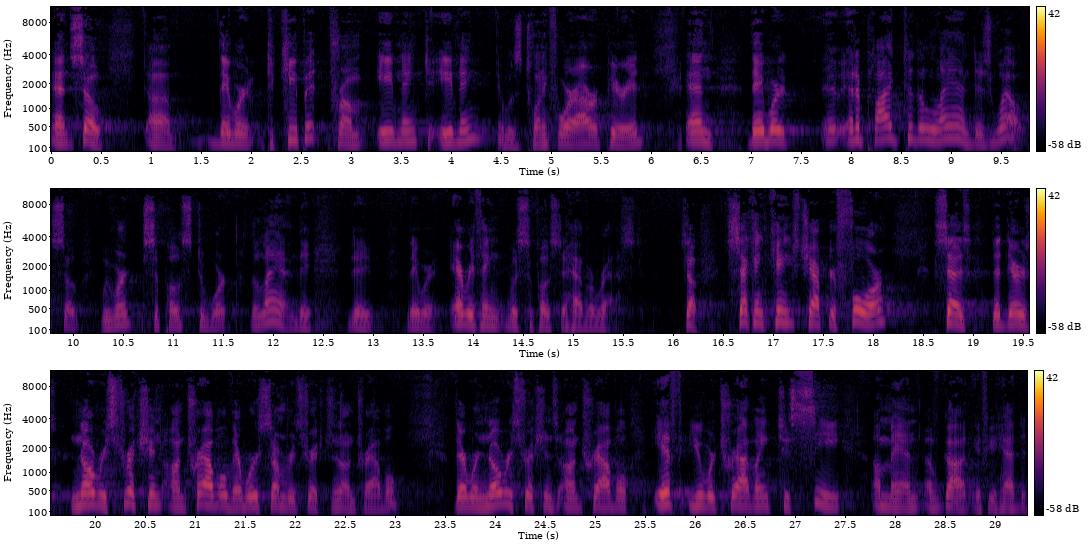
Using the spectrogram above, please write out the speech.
And so uh, they were to keep it from evening to evening. It was a 24 hour period. And they were, it applied to the land as well. So we weren't supposed to work the land. They, they, they were, everything was supposed to have a rest. So 2 Kings chapter 4 says that there's no restriction on travel. There were some restrictions on travel. There were no restrictions on travel if you were traveling to see a man of God. If you had to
